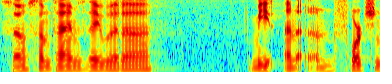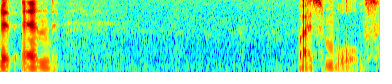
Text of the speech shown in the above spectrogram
So sometimes they would uh, meet an unfortunate end by some wolves.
